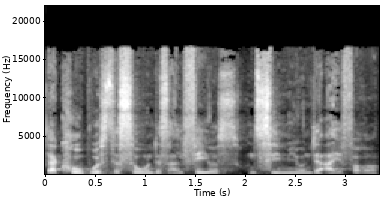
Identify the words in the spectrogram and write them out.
Jakobus, der Sohn des Alpheus und Simeon, der Eiferer,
